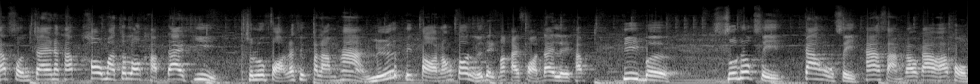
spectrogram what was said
ครับสนใจนะครับ เข้ามาทดลองขับได้ที่ ชลูฟอร์ดและทึกพระราม 5 หรือติดต่อน้องต้นหรือเด็กมาขายฟอร์ดได้เลยครับ ที่เบอร์ 064 964 5399 ครับผม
